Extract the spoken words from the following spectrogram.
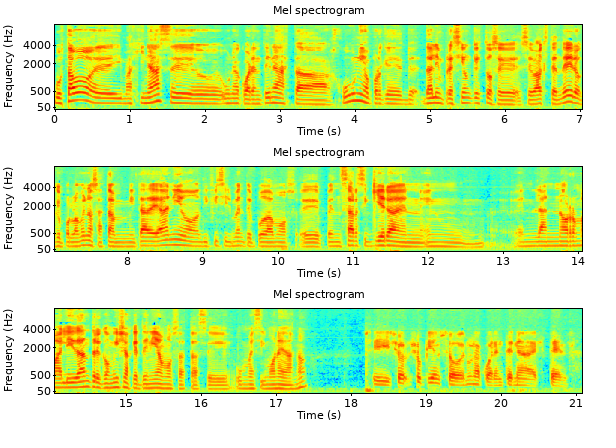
Gustavo, eh, ¿imaginás eh, una cuarentena hasta junio? Porque da la impresión que esto se, se, va a extender o que por lo menos hasta mitad de año difícilmente podamos eh, pensar siquiera en, en, en, la normalidad, entre comillas, que teníamos hasta hace un mes y monedas, ¿no? Sí, yo, yo pienso en una cuarentena extensa.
